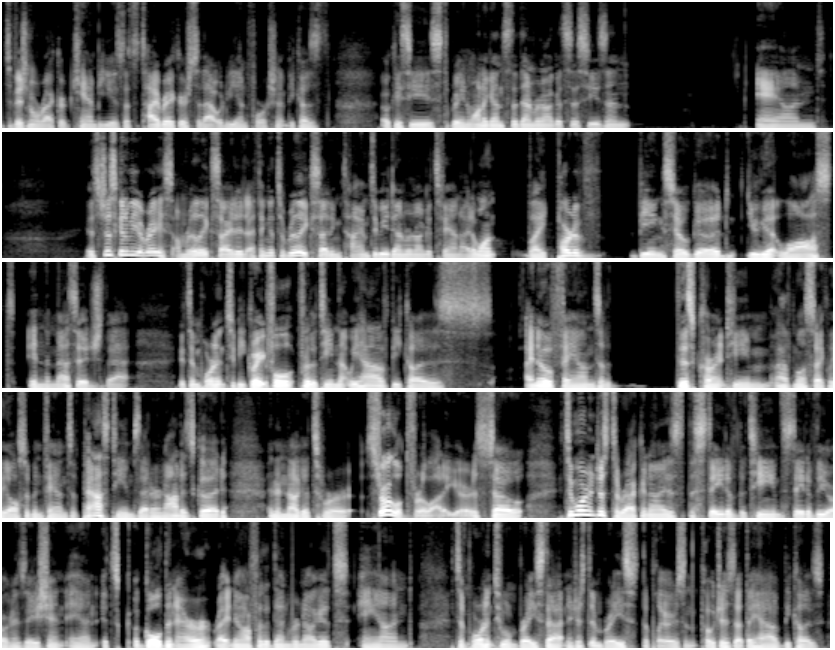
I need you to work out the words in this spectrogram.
divisional record can be used as a tiebreaker. So that would be unfortunate because OKC is three and one against the Denver Nuggets this season, and it's just going to be a race. I'm really excited. I think it's a really exciting time to be a Denver Nuggets fan. I don't want like part of being so good, you get lost in the message that it's important to be grateful for the team that we have because I know fans of this current team have most likely also been fans of past teams that are not as good, and the Nuggets were struggled for a lot of years. So it's important just to recognize the state of the team, the state of the organization, and it's a golden era right now for the Denver Nuggets, and it's important to embrace that and just embrace the players and coaches that they have because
